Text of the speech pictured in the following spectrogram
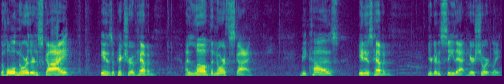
The whole northern sky is a picture of heaven. I love the north sky because it is heaven. You're going to see that here shortly.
